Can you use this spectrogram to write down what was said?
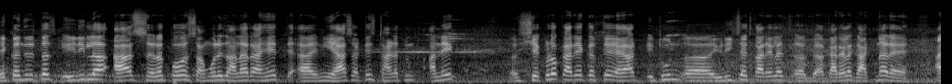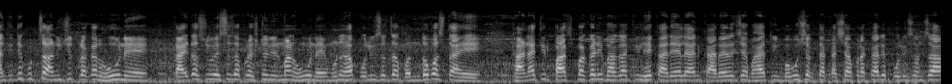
एकंदरीतच ईडीला आज शरद पवार सामोरे जाणार आहेत. आणि ह्यासाठीच ठाण्यातून अनेक शेकडो कार्यकर्ते ह्या इथून ईडीच्या कार्यालयात कार्यालय गाठणार आहे. आणि तिथे कुठचा अनुचित प्रकार होऊ नये कायदा सुव्यवस्थेचा प्रश्न निर्माण होऊ नये म्हणून हा पोलिसांचा बंदोबस्त आहे. ठाण्यातील पाचपाकडी भागातील हे कार्यालय आणि कार्यालयाच्या बाहेर तुम्ही बघू शकता कशा प्रकारे पोलिसांचा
